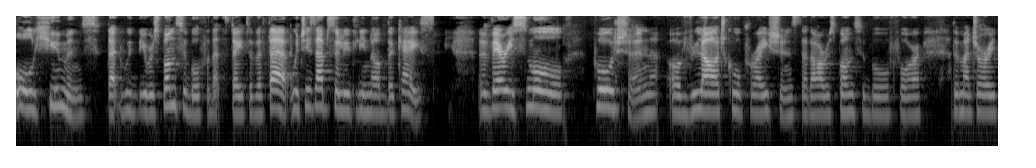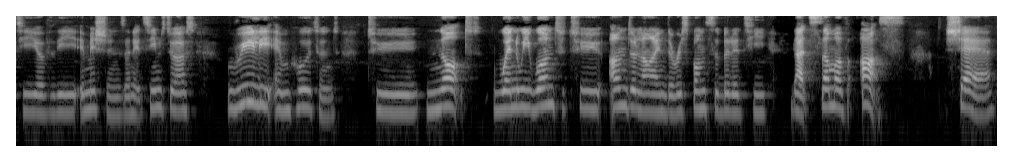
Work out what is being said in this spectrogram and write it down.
all humans that would be responsible for that state of affair, which is absolutely not the case. A very small portion of large corporations that are responsible for the majority of the emissions. And it seems to us really important to not, when we want to underline the responsibility that some of us share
